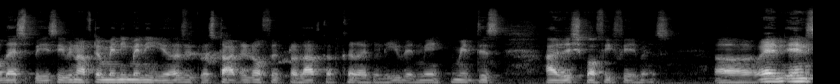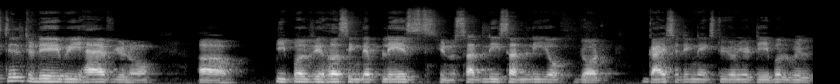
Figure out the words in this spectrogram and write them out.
of that space even after many many years. It was started off with Prahlad Kakkar, I believe, and made made this Irish coffee famous. Uh, and and still today we have you know uh, people rehearsing their plays. You know, suddenly suddenly your your guy sitting next to you on your table will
